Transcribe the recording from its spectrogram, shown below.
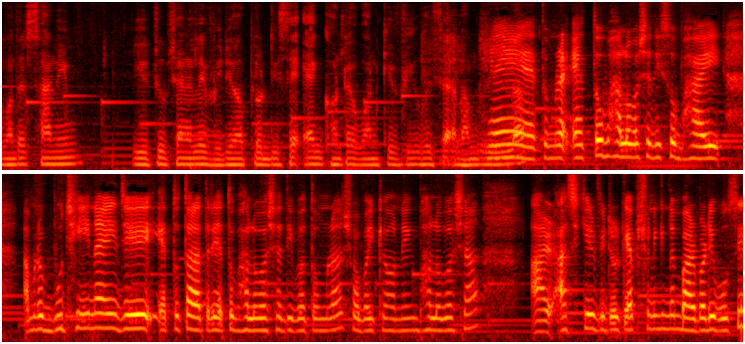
আমাদের সানিম ইউটিউব চ্যানেলে ভিডিও আপলোড দিছে এক ঘন্টায় ওয়ান কে ভিউ হয়েছে আলহামদুলিল্লাহ। হ্যাঁ তোমরা এত ভালোবাসা দিছো ভাই আমরা বুঝি নাই যে এত তাড়াতাড়ি এত ভালোবাসা দিবা তোমরা সবাইকে অনেক ভালোবাসা। আর আজকের ভিডিওর ক্যাপশনে কিন্তু আমি বারবারই বলছি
